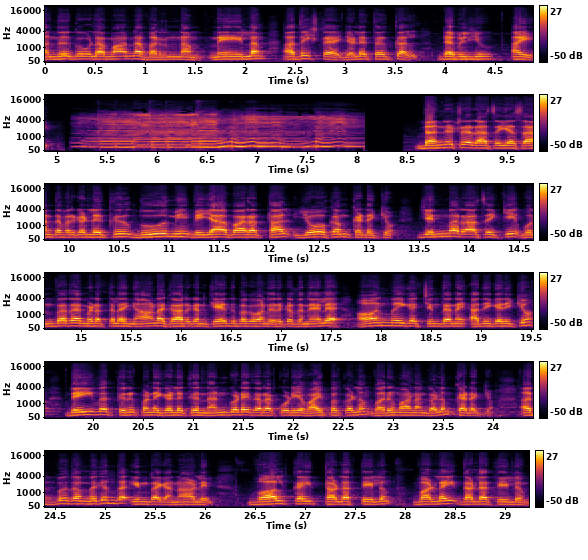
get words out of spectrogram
அனுகூலமான வர்ணம் நீளம் அதிர்ஷ்ட எழுத்துக்கள் டபிள்யூ ஐ தனுஷ ராசியை சார்ந்தவர்களுக்கு பூமி வியாபாரத்தால் யோகம் கிடைக்கும். ஜென்ம ராசிக்கு ஒன்பதாம் இடத்துல ஞானகாரகன் கேது பகவான் இருக்கிறதுனால ஆன்மீக சிந்தனை அதிகரிக்கும். தெய்வ திருப்பணிகளுக்கு நன்கொடை தரக்கூடிய வாய்ப்புகளும் வருமானங்களும் கிடைக்கும். அற்புதம் மிகுந்த இன்றைய நாளில். வாழ்க்கை தளத்திலும் வலைதளத்திலும்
